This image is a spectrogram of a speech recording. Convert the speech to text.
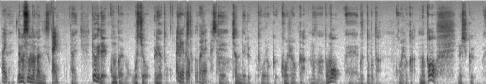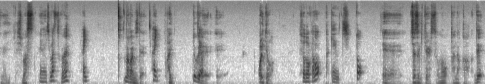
はい。でもそんな感じですかね、はい。というわけで今回もご視聴ありがとうありがとうございました。はえーチャンネル登録高評価などなども、えーグッドボタン高評価なんかもよろしくお願いします。お願いしまですすかね。はい。こんな感じで。はい。というわけで、えーお相手は、書道家の竹内と、えージャズギタリストの田中で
